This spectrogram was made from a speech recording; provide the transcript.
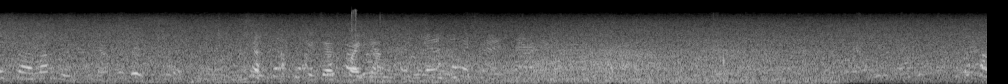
it's so lovely. It does break down. And it's got a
